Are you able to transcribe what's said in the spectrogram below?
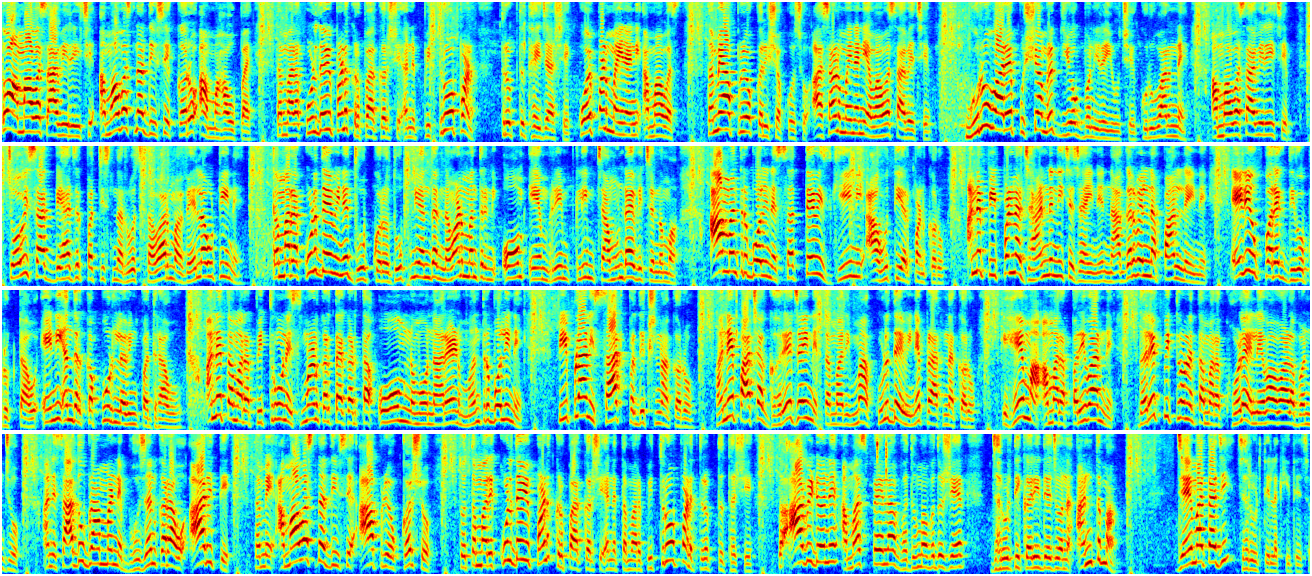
તો અમાવસ આવી રહી છે. અમાવસના દિવસે કરો આ મહા ઉપાય. તમારા કુળદેવી પણ કૃપા કરશે અને પિતૃઓ પણ તૃપ્ત થઈ જશે. કોઈ પણ મહિનાની અમાવસ તમે આ પ્રયોગ કરી શકો છો. આષાઢ મહિનાની અમાવસ આવે છે. ગુરુવારે પુષ્યામૃત યોગ બની રહ્યું છે. ગુરુવારને અમાવસ આવી રહી છે. ચોવીસ સાત બે હજાર પચીસના રોજ સવારમાં વહેલા ઉઠીને તમારા કુળદેવીને ધૂપ કરો. ધૂપની અંદર નવાણ મંત્રની ઓમ, એમ, રીમ, ક્લીમ ચામુંડા વિચ નમઃ આ મંત્ર બોલીને સત્યાવીસ ઘીની આહુતિ અર્પણ કરો અને પીપળના ઝાડને નીચે જઈને નાગરવેલના પાન લઈને એની ઉપર એક દીવો પ્રગટાવો. એની અંદર કપૂર લવિંગ પધરાવો. અને તમારા પિતૃઓને સ્મરણ કરતાં કરતાં ઓમ નમો નારાયણ મંત્ર બોલીને પીપળાની સાત પ્રદક્ષિણા કરો અને પાછા ઘરે જઈને તમારી માં કુળદેવીને પ્રાર્થના કરો કે હે માં, અમારા પરિવારને દરેક પિત્રોને તમારા ખોળે લેવાવાળા બનજો અને સાધુ બ્રાહ્મણને ભોજન કરાવો. આ રીતે તમે અમાવસના દિવસે આ પ્રયોગ કરશો તો તમારી કુળદેવી પણ કૃપા કરશે અને તમારા પિત્રો પણ તૃપ્ત થશે. તો આ વિડીયોને અમાસ પહેલાં વધુમાં વધુ શેર જરૂરથી કરી દેજો અને અંતમાં જય માતાજી, જરૂરથી લખી દેજો.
